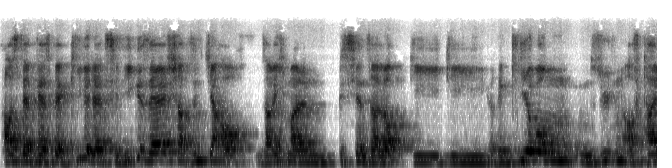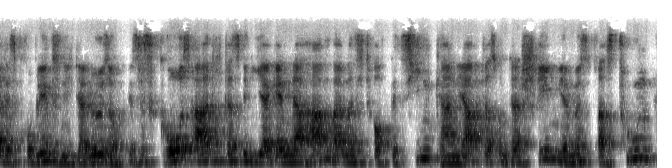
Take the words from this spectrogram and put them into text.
aus der Perspektive der Zivilgesellschaft sind ja auch, sage ich mal, ein bisschen salopp die, die Regierungen im Süden oft Teil des Problems, nicht der Lösung. Es ist großartig, dass wir die Agenda haben, weil man sich darauf beziehen kann. Ihr habt das unterschrieben, ihr müsst was tun.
